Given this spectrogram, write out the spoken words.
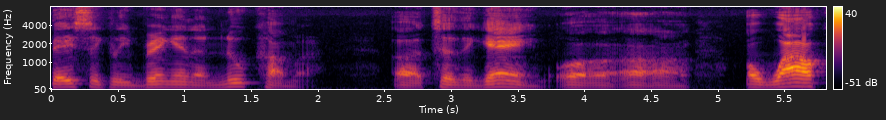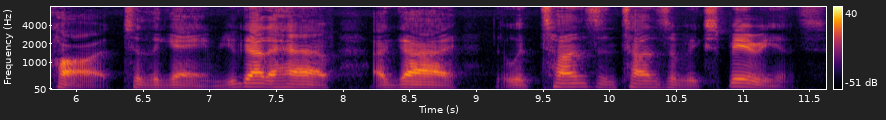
basically bring in a newcomer uh, to the game or a wild card to the game. You got to have a guy with tons and tons of experience,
